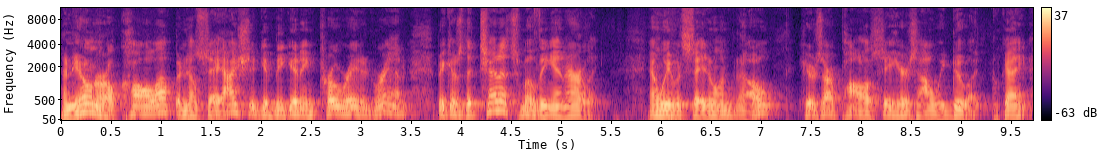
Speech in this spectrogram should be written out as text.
And the owner will call up and they'll say, I should be getting prorated rent because the tenant's moving in early. And we would say to them, no, here's our policy, here's how we do it, okay?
